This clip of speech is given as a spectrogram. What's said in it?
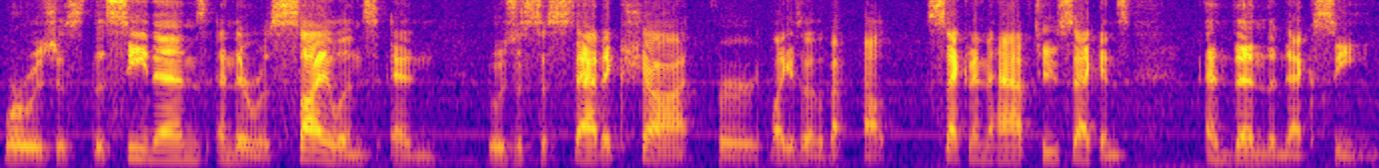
where it was just the scene ends and there was silence and it was just a static shot for, like I said, about second and a half, two seconds, and then the next scene.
